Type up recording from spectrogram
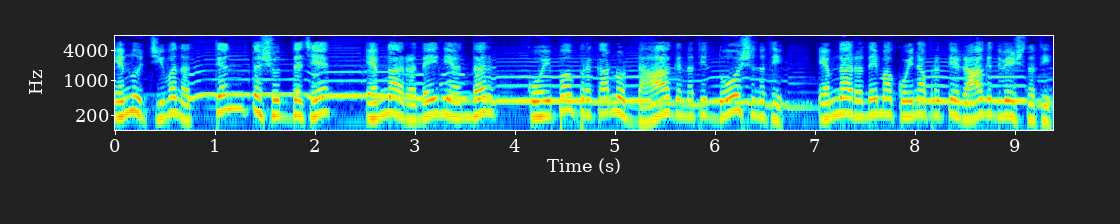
એમનું જીવન અત્યંત શુદ્ધ છે, એમના હૃદયની અંદર કોઈ પણ પ્રકારનો ડાઘ નથી, દોષ નથી. એમના હૃદયમાં કોઈના પ્રત્યે રાગ, દ્વેષ નથી.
